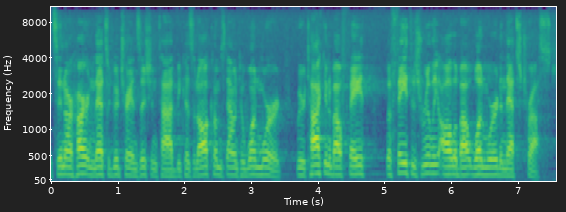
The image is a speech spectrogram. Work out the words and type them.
It's in our heart, and that's a good transition, Todd, because it all comes down to one word. We were talking about faith, but faith is really all about one word, and that's trust.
